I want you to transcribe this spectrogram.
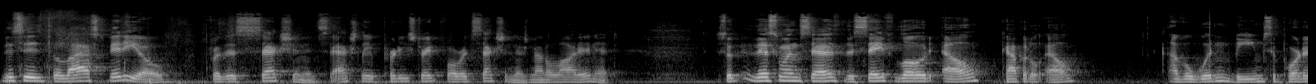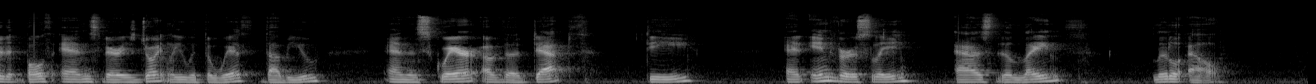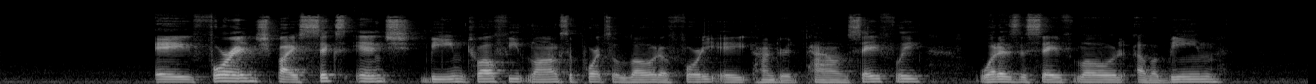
This is the last video for this section. It's actually a pretty straightforward section. There's not a lot in it. So this one says the safe load L, capital L, of a wooden beam supported at both ends varies jointly with the width, W, and the square of the depth, D, and inversely as the length, little l. A 4 inch by 6 inch beam, 12 feet long, supports a load of 4,800 pounds safely. What is the safe load of a beam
